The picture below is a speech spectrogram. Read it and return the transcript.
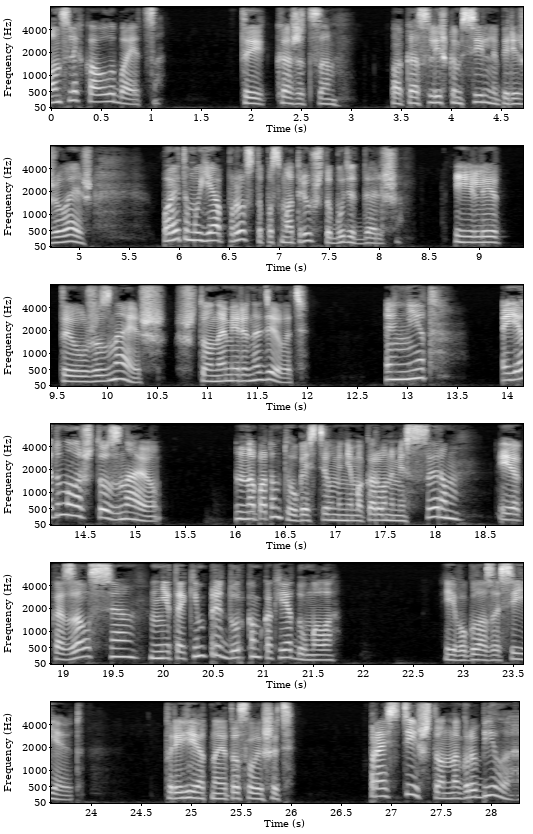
Он слегка улыбается. «Ты, кажется, пока слишком сильно переживаешь, поэтому я просто посмотрю, что будет дальше. Или ты уже знаешь, что намерена делать?» «Нет. Я думала, что знаю. Но потом ты угостил меня макаронами с сыром и оказался не таким придурком, как я думала». Его глаза сияют. «Приятно это слышать». «Прости, что нагрубила.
